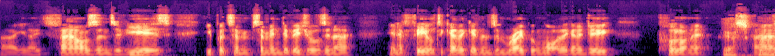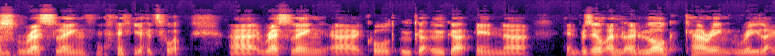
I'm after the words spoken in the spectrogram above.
uh, you know, thousands of years. You put some some individuals in a in a field together, give them some rope, and what are they going to do? Pull on it. Yes, um, wrestling, yes, well, uh, wrestling uh, called huka-huka in uh, in Brazil, and a log carrying relay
